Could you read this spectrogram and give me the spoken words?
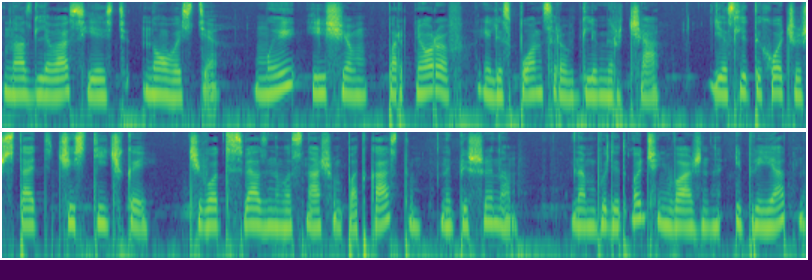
у нас для вас есть новости. Мы ищем партнеров или спонсоров для мерча. Если ты хочешь стать частичкой чего-то связанного с нашим подкастом, напиши нам. Нам будет очень важно и приятно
